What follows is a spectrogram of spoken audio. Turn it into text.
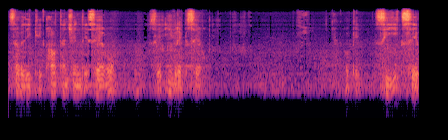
ça veut dire que R tangent de 0, c'est y0. Ok, si x est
